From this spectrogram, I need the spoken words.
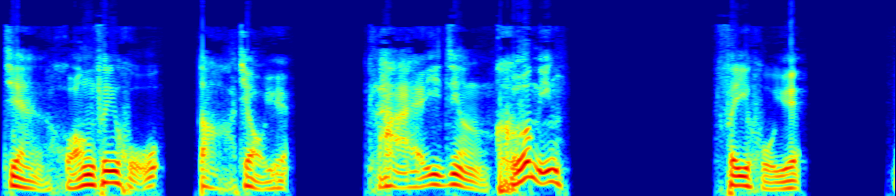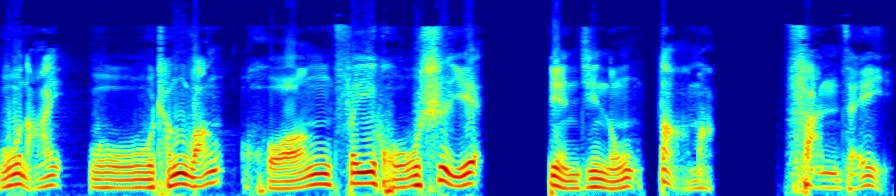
见黄飞虎，大叫曰：“来将何名？”飞虎曰：“吾乃武成王黄飞虎是也。”卞金龙大骂：“反贼！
